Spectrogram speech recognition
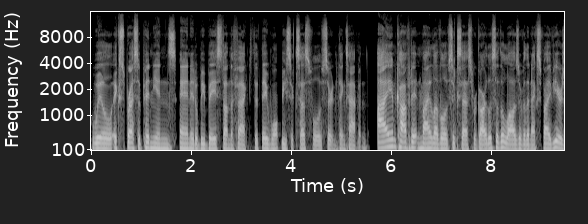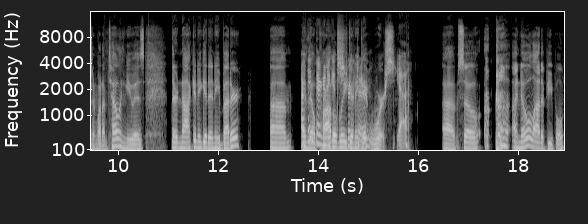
will express opinions and it'll be based on the fact that they won't be successful if certain things happen. I am confident in my level of success regardless of the laws over the next 5 years and what I'm telling you is they're not going to get any better. Um, and they're they're probably going to get worse. yeah, Uh, so I know a lot of people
